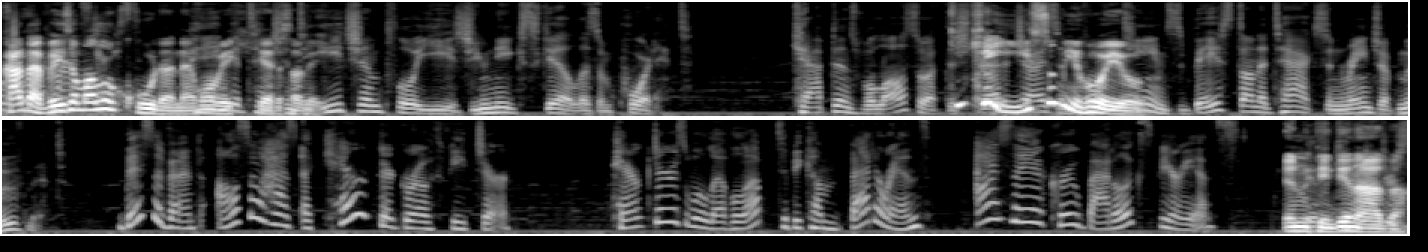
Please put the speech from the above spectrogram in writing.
cada work vez é uma loucura, né? Vamos ver o que é dessa vez. each employee's unique skill is important. Captains will also have to Que que é strategize isso, and form Mihoyo? teams based on attacks and range of movement. This event also has a character growth feature. Characters will level up to become veterans as they accrue battle experience. Eu não entendi nada,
